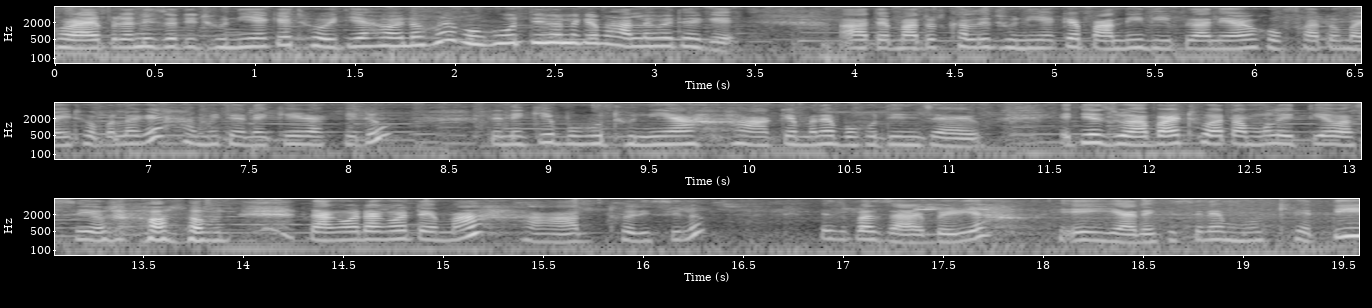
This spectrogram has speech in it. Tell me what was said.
ভৰাই পেলানি যদি ধুনীয়াকৈ থৈ দিয়া হয় নহয়, বহুত দিনলৈকে ভালো হৈ থাকে। টেমাটোত খালি ধুনীয়াকৈ পানী দি পেলানি আৰু সোফাটো মাৰি থ'ব লাগে। আমি তেনেকৈয়ে ৰাখি দিওঁ। তেনেকৈয়ে বহুত ধুনীয়াকৈ মানে বহুত দিন যায় আৰু। এতিয়া যোৱাবাৰ থোৱা তামোল এতিয়াও আছেই। অলপ ডাঙৰ ডাঙৰ টেমা হাত থৈ দিছিলোঁ। এইজোপা জাৰবেৰীয়া। এই ইয়াত দেখিছেনে মোৰ খেতি?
